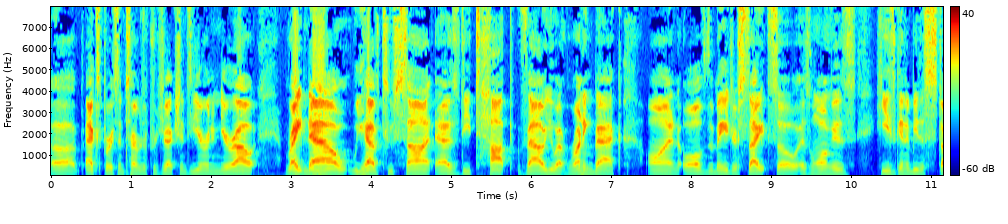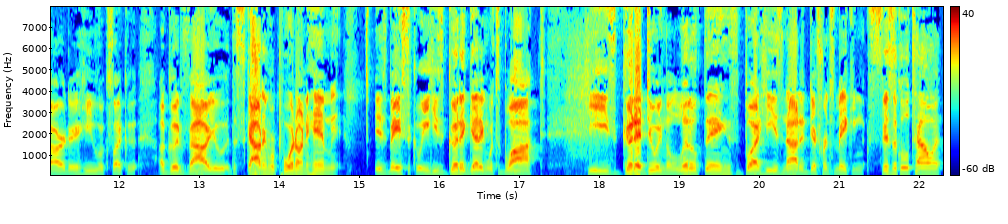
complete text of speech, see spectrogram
uh, experts in terms of projections year in and year out. Right now, we have Toussaint as the top value at running back on all of the major sites. So as long as he's going to be the starter, he looks like a, a good value. The scouting report on him is basically he's good at getting what's blocked. He's good at doing the little things, but he's not a difference making physical talent.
